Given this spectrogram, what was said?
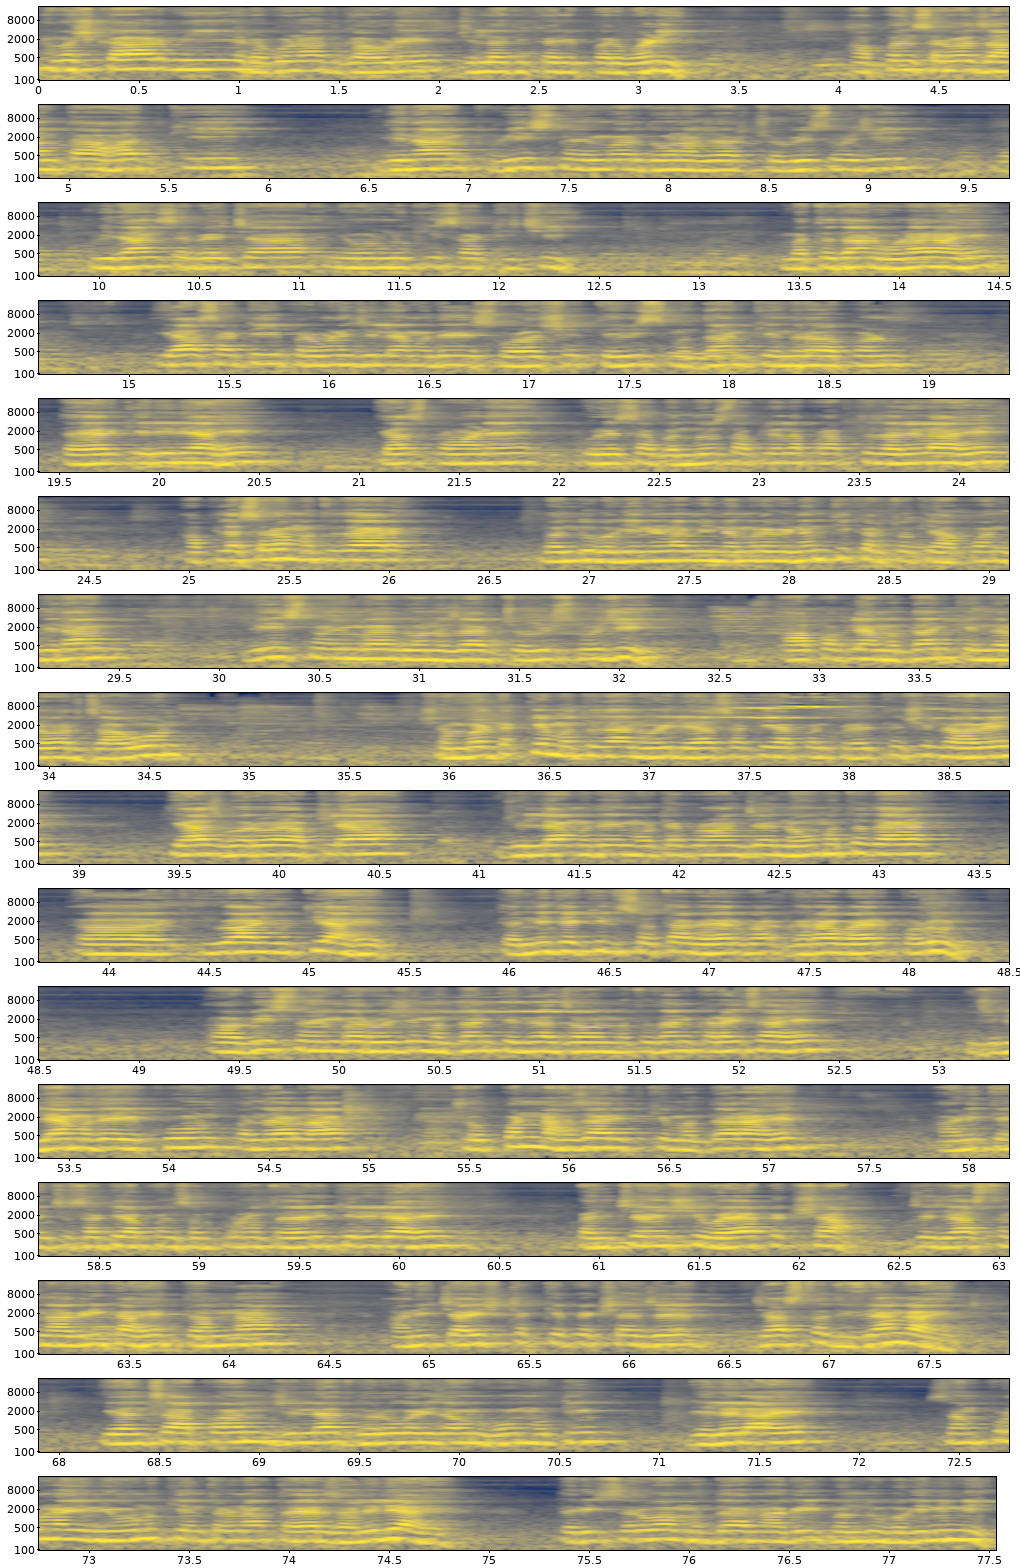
नमस्कार मी रघुनाथ गावडे जिल्हाधिकारी परभणी. आपण सर्व जाणता आहात की दिनांक वीस नोव्हेंबर दोन हजार चोवीस रोजी विधानसभेच्या निवडणुकीसाठीची मतदान होणार आहे. यासाठी परभणी जिल्ह्यामध्ये सोळाशे तेवीस मतदान केंद्र आपण तयार केलेली आहे. त्याचप्रमाणे पुरेसा बंदोबस्त आपल्याला प्राप्त झालेला आहे. आपल्या सर्व मतदार बंधू भगिनींना मी नम्र विनंती करतो की आपण दिनांक वीस नोव्हेंबर दोन हजार चोवीस रोजी आपापल्या मतदान केंद्रावर जाऊन शंभर टक्के मतदान होईल यासाठी आपण प्रयत्नशील राहावे. त्याचबरोबर आपल्या जिल्ह्यामध्ये मोठ्या प्रमाणात जे नवमतदार अ, युवा युती आहेत त्यांनी देखील स्वतः बाहेर घराबाहेर पडून वीस नोव्हेंबर रोजी मतदान केंद्रात जाऊन मतदान करायचं आहे. जिल्ह्यामध्ये एकूण पंधरा लाख चोपन्न हजार इतके मतदार आहेत. आणि त्यांच्यासाठी आपण संपूर्ण तयारी केलेली आहे. पंच्याऐंशी वयापेक्षा जे जास्त नागरिक आहेत त्यांना आणि चाळीस टक्केपेक्षा जे जास्त दिव्यांग आहेत यांचं आपण जिल्ह्यात घरोघरी जाऊन होम वोटिंग गेलेलं आहे. संपूर्ण ही निवडणूक यंत्रणा तयार झालेली आहे. तरी सर्व मतदार नागरिक बंधू भगिनींनी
